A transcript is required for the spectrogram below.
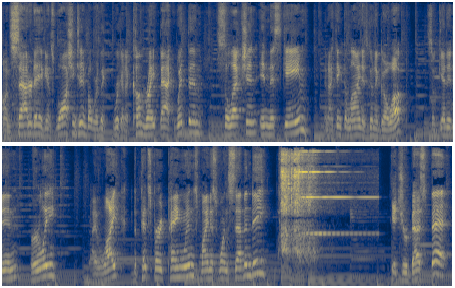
on Saturday against Washington, but we're the, we're going to come right back with them. Selection in this game, and I think the line is going to go up. So get it in early. I like the Pittsburgh Penguins minus 170. It's your best bet.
